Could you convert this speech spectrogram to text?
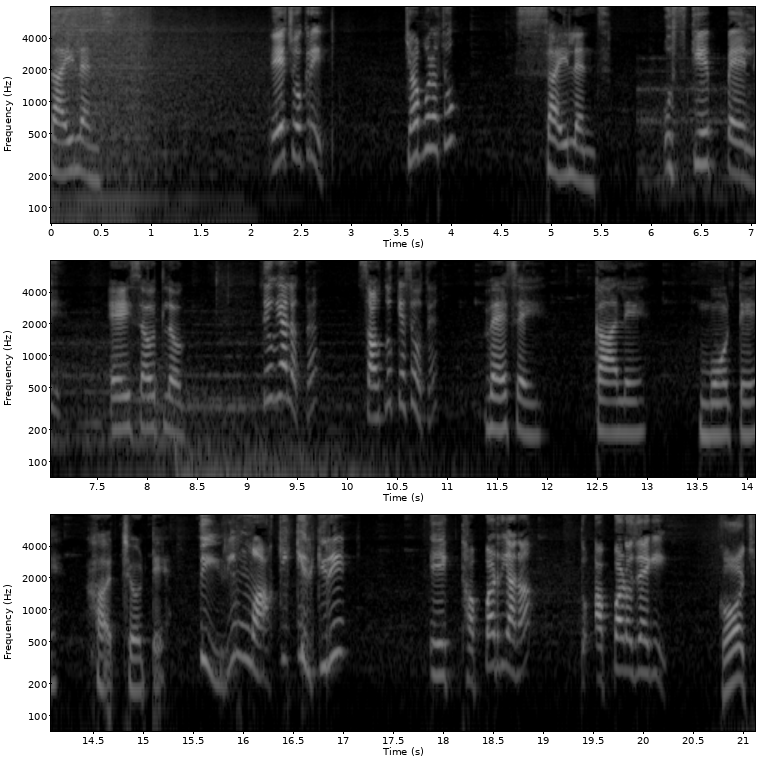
సైలెన్స్. ఏ చోకరి? क्या बोला तू? साइलेंस उसके पहले। ए साउथ लोग। तेरे क्या लगता है? साउथ लोग कैसे होते हैं? वैसे ही काले मोटे हाथ छोटे। तेरी माँ की किरकिरी। एक थप्पड़ दिया ना तो अप्पड़ हो जाएगी। कोच।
